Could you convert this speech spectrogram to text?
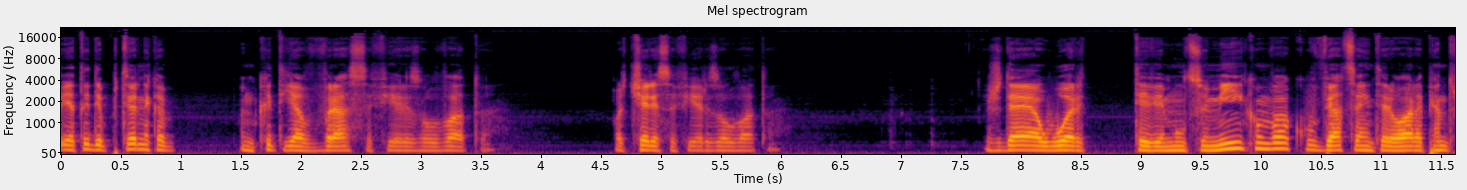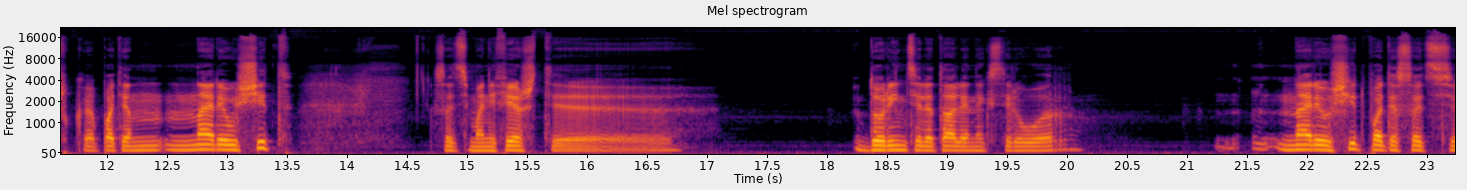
e atât de puternică încât ea vrea să fie rezolvată. Ori cere să fie rezolvată. Și de-aia ori te vei mulțumi cumva cu viața interioară pentru că poate n-ai reușit să-ți manifesti dorințele tale în exterior, n-ai reușit poate să-ți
